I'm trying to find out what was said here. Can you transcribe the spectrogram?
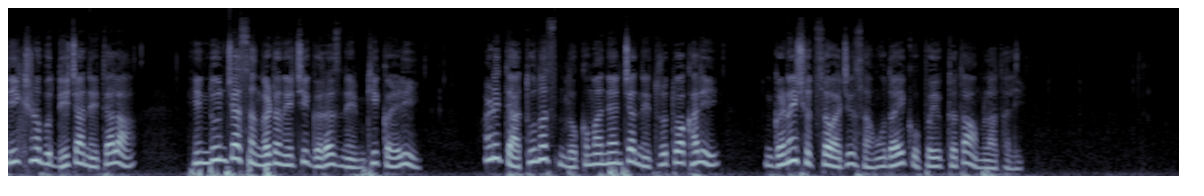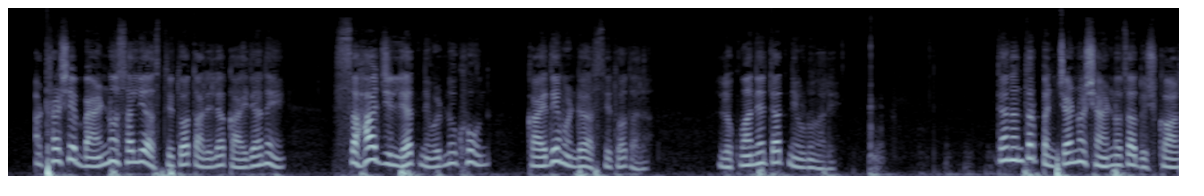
तीक्ष्ण बुद्धीच्या नेत्याला हिंदूंच्या संघटनेची गरज नेमकी कळली आणि त्यातूनच लोकमान्यांच्या नेतृत्वाखाली गणेश उत्सवाची सामुदायिक उपयुक्तता अंमलात आली. अठराशे ब्याण्णव साली अस्तित्वात आलेल्या कायद्याने सहा जिल्ह्यात निवडणूक होऊन कायदे मंडळ अस्तित्वात आलं. लोकमान्य त्यात निवडून आले. त्यानंतर पंच्याण्णव शहाण्णवचा दुष्काळ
